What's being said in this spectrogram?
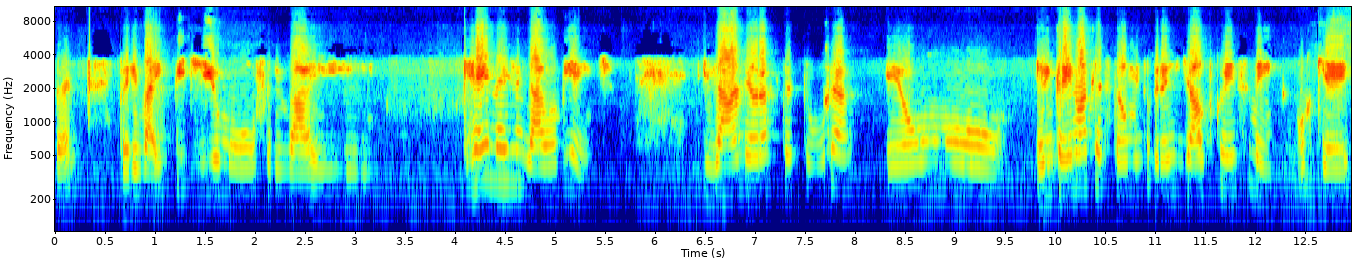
né? Então, ele vai impedir o mofo, ele vai reenergizar o ambiente. Já a neuroarquitetura, eu, eu entrei numa questão muito grande de autoconhecimento, porque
